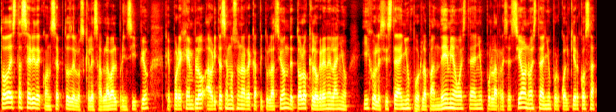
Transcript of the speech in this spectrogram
toda esta serie de conceptos de los que les hablaba al principio, que por ejemplo, ahorita hacemos una recapitulación de todo lo que logré en el año. Híjoles, este año por la pandemia o este año por la recesión o este año por cualquier cosa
